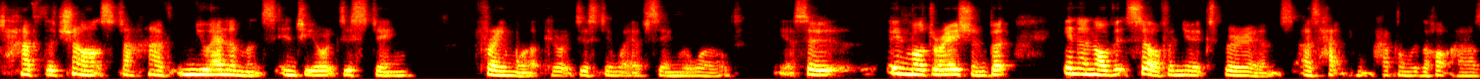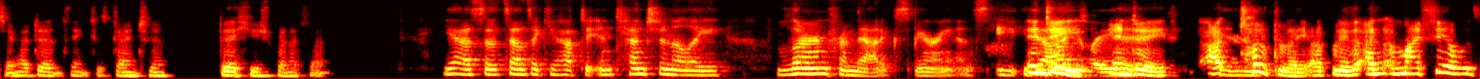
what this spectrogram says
to have the chance to have new elements into your existing framework, your existing way of seeing the world. Yeah, so in moderation, but in and of itself, a new experience, as ha- happened with the hot housing, I don't think is going to be a huge benefit. Yeah, so it sounds like you have to intentionally learn from that experience. Indeed, indeed, I, totally, I believe that. And, and my fear with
